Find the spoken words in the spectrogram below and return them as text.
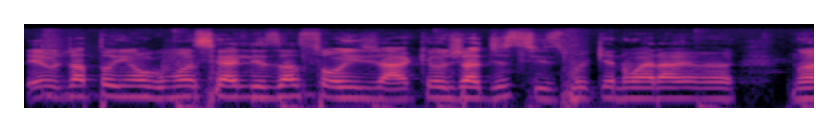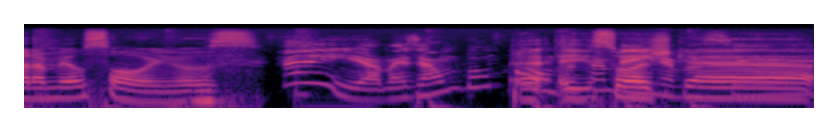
eu já tô em algumas realizações já que eu já desfiz porque não era, não era meus sonhos. Aí, ó, mas é um bom ponto É, isso também, acho né? que Você é-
